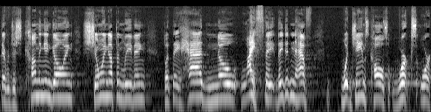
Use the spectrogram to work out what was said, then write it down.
that were just coming and going, showing up and leaving, but they had no life. They, they didn't have what James calls works, or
